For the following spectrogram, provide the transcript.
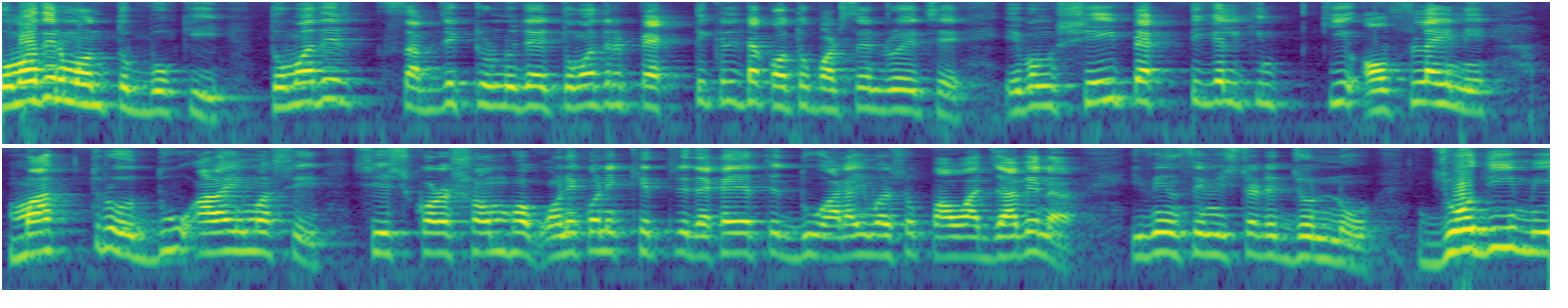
তোমাদের মন্তব্য কি? তোমাদের সাবজেক্ট অনুযায়ী তোমাদের প্র্যাকটিক্যালটা কত পার্সেন্ট রয়েছে? এবং সেই প্র্যাকটিক্যাল কি অফলাইনে মাত্র দু আড়াই মাসে শেষ করা সম্ভব। অনেক অনেক ক্ষেত্রে দেখা যাচ্ছে দু আড়াই মাসও পাওয়া যাবে না ইভেন্ট সেমিস্টারের জন্য। যদি মে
